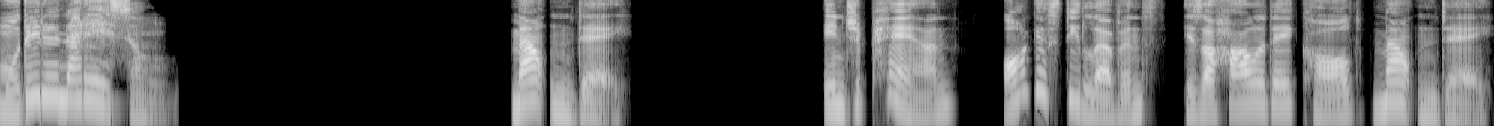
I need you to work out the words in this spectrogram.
モデルナレーション Mountain Day. In Japan, August 11th is a holiday called Mountain Day.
